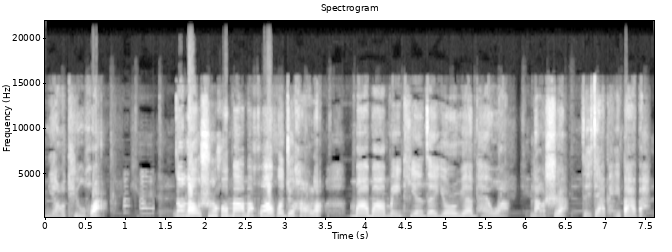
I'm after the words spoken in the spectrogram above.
你要听话。那老师和妈妈换换就好了，妈妈每天在幼儿园陪我，老师在家陪爸爸。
